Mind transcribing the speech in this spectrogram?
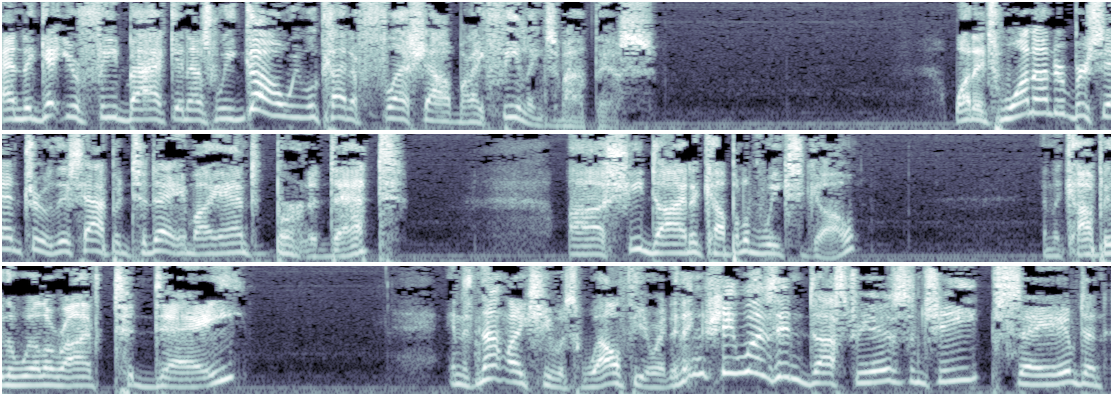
and to get your feedback. And as we go, we will kind of flesh out my feelings about this. But it's 100% true. This happened today. My Aunt Bernadette, uh, she died a couple of weeks ago. And the copy of the will arrived today. And it's not like she was wealthy or anything. She was industrious and she saved and,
